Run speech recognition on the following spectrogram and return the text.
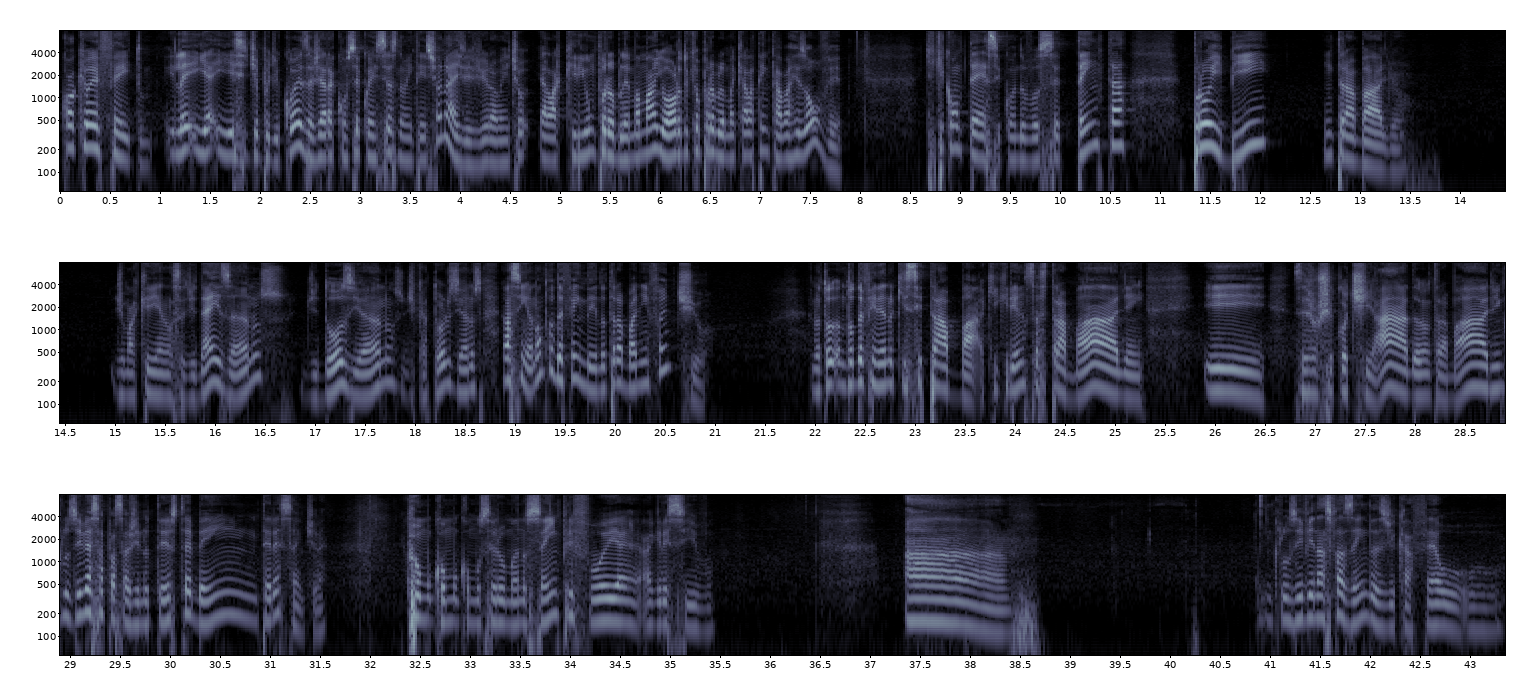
Qual que é o efeito? E, e, esse tipo de coisa gera consequências não intencionais. Geralmente ela cria um problema maior do que o problema que ela tentava resolver. O que, que acontece quando você tenta proibir um trabalho de uma criança de 10 anos, de 12 anos, de 14 anos. Assim, eu não estou defendendo o trabalho infantil. Eu não estou defendendo que, se traba que crianças trabalhem e sejam chicoteadas no trabalho. Inclusive, essa passagem no texto é bem interessante, né? Como, como, como o ser humano sempre foi agressivo. Ah, inclusive nas fazendas de café, o, o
